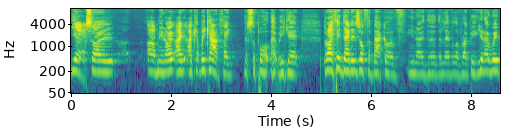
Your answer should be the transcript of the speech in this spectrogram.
Yeah, so I mean, I, I, I can, we can't thank the support that we get. but I think that is off the back of you know the the level of rugby. You know, we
